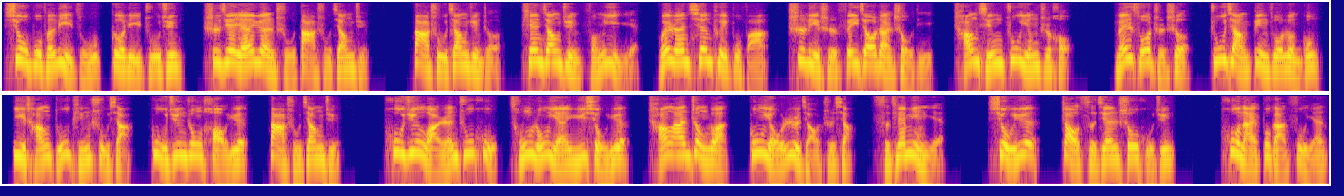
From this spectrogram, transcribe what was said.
秀部分立足，各立诸军。世皆言愿属大树将军。大树将军者，偏将军冯异也。为人谦退不伐，赤力士非交战受敌，常行诸营之后。每所指射，诸将并作论功。一常独凭树下，故军中号曰大树将军。护军宛人朱户从容言于秀曰：“长安政乱，公有日角之象，此天命也。”秀曰：“赵次间收护军。”户乃不敢复言。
